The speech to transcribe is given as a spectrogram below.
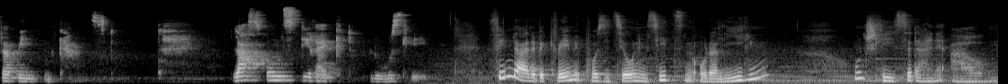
verbinden kannst. Lass uns direkt loslegen. Finde eine bequeme Position im Sitzen oder Liegen und schließe deine Augen.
